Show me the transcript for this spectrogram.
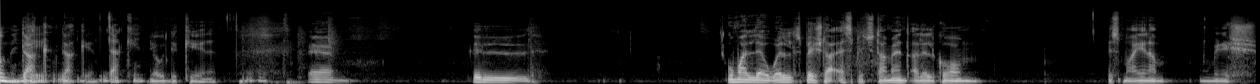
U minn dak. Dak kien. Dak kien. Jew dik kienet. Il- U ma l-ewel, spiex ta' esplicitament għalilkom isma jena minix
